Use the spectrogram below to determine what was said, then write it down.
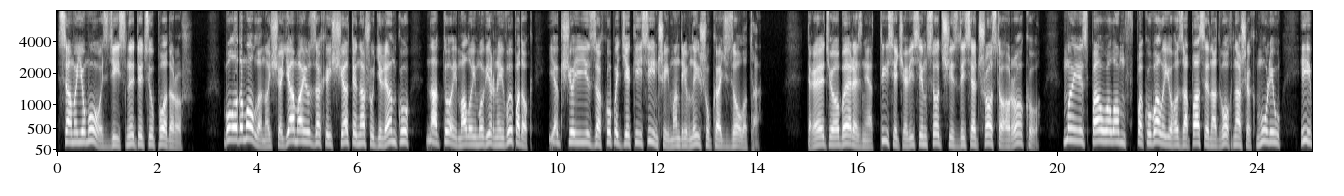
саме йому здійснити цю подорож. Було домовлено, що я маю захищати нашу ділянку на той малоймовірний випадок, якщо її захопить якийсь інший мандрівний шукач золота. 3 березня 1866 року ми з Пауелом впакували його запаси на двох наших мулів і,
